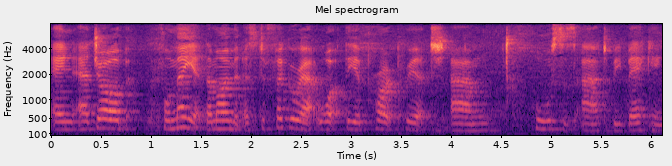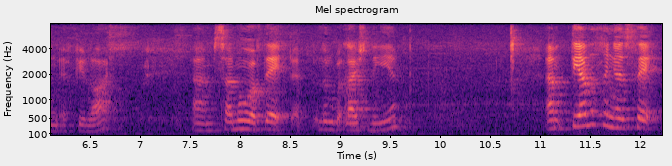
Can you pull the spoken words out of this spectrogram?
and our job for me at the moment is to figure out what the appropriate um, horses are to be backing, if you like. Um, so more of that a little bit later in the year. Um, the other thing is that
